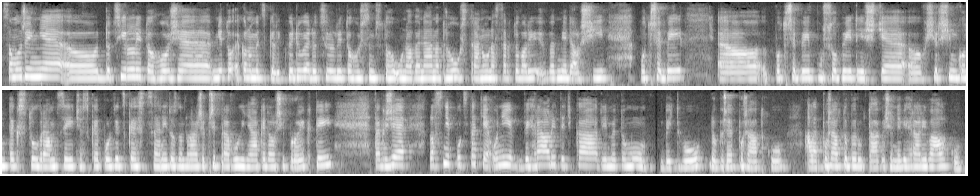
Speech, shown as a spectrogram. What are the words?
samozřejmě uh, docílili toho, že mě to ekonomicky likviduje, docílili toho, že jsem z toho unavená, na druhou stranu nastartovali ve mně další potřeby, Eh, potřeby působit ještě eh, v širším kontextu v rámci české politické scény, to znamená, že připravují nějaké další projekty. Takže vlastně v podstatě oni vyhráli teďka, dejme tomu, bitvu, dobře, v pořádku, ale pořád to beru tak, že nevyhráli válku.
